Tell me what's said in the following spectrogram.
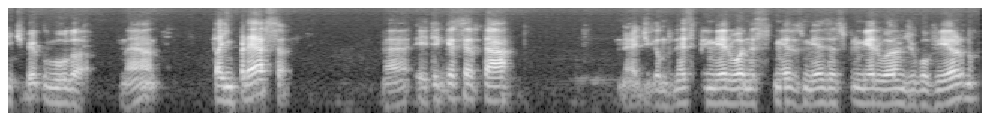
gente vê que o Lula está né, tá impressa, né, ele tem que acertar né, digamos, nesse primeiro ano, nesses primeiros meses, esse primeiro ano de governo,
